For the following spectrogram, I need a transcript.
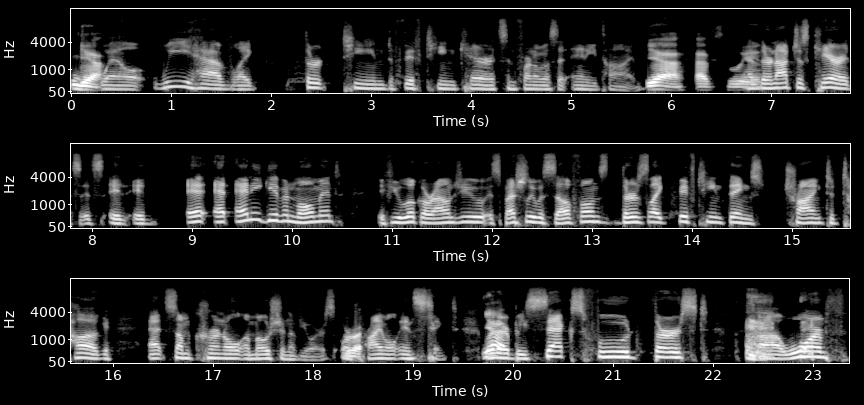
yeah. Well, we have like thirteen to fifteen carrots in front of us at any time, Yeah. Absolutely. and they're not just carrots. It's it it at, at any given moment. If you look around you, especially with cell phones, there's like 15 things trying to tug at some kernel emotion of yours or Right. primal instinct, Yeah. whether it be sex, food, thirst, uh, warmth.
